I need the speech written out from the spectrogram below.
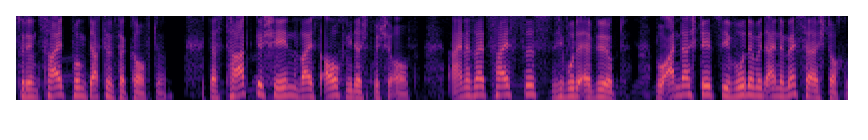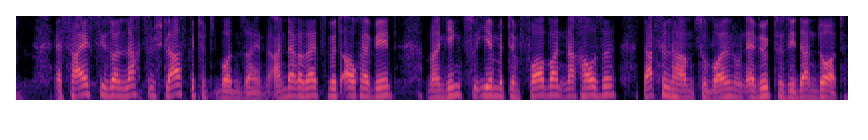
zu dem Zeitpunkt Datteln verkaufte. Das Tatgeschehen weist auch Widersprüche auf. Einerseits heißt es, sie wurde erwürgt. Woanders steht, sie wurde mit einem Messer erstochen. Es heißt, sie soll nachts im Schlaf getötet worden sein. Andererseits wird auch erwähnt, man ging zu ihr mit dem Vorwand nach Hause, Datteln haben zu wollen und erwürgte sie dann dort.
